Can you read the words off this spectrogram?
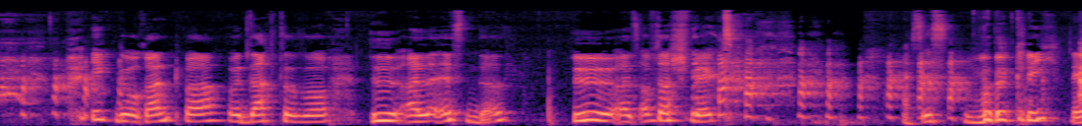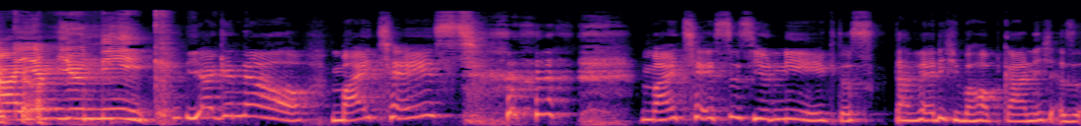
ignorant war und dachte so, "Äh, alle essen das. Äh, Als ob das schmeckt. Es ist wirklich lecker. I am unique. Ja, genau. My taste. My taste is unique. Das, da werde ich überhaupt gar nicht, also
